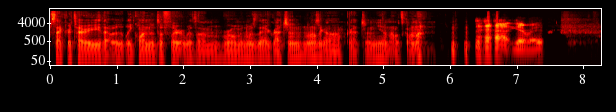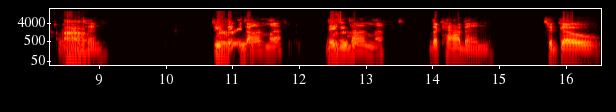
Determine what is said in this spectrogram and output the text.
secretary that was like wanted to flirt with um Roman was there, Gretchen, and I was like, oh, Gretchen, you don't know what's going on. yeah, right. Poor Uh, Do you Marie- think Don left? Maybe Don left the cabin to go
